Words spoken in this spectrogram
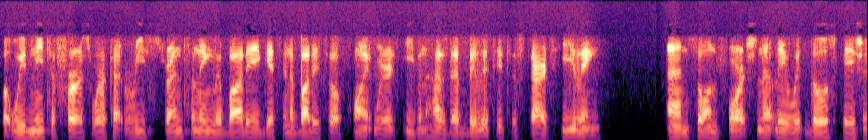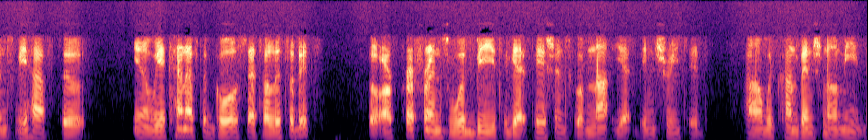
but we need to first work at re-strengthening the body, getting the body to a point where it even has the ability to start healing. And so unfortunately with those patients, we have to you know, we kind of have to goal set a little bit. So our preference would be to get patients who have not yet been treated uh, with conventional means.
